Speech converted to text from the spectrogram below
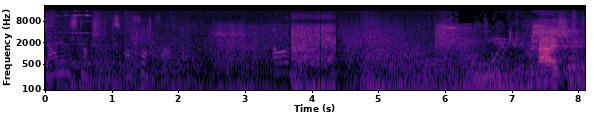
Dire's structures are fortified. On. Nice.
